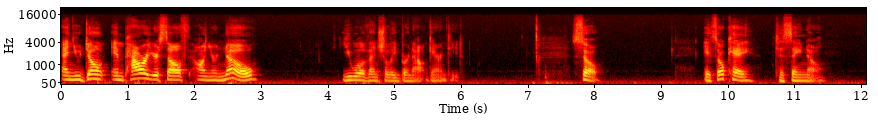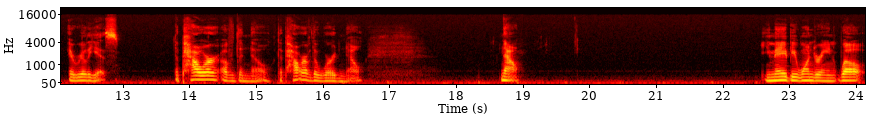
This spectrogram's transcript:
and you don't empower yourself on your no, you will eventually burn out, guaranteed. So, it's okay to say no. It really is. The power of the no, the power of the word no. Now, you may be wondering, well,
